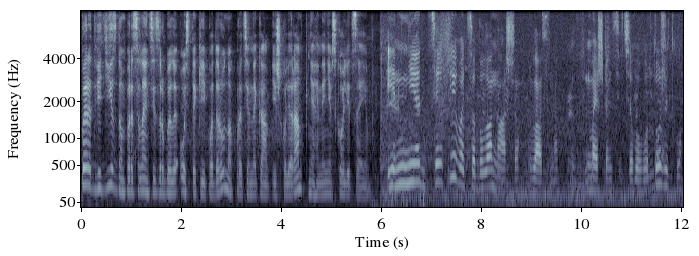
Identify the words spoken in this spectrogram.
Перед від'їздом переселенці зробили ось такий подарунок працівникам і школярам княгининівського ліцею. Ініціатива ця була наша, власна, мешканців цього гуртожитку.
